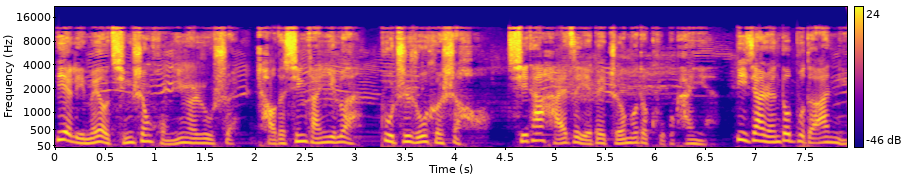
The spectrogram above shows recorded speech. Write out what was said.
夜里没有琴声哄婴儿入睡，吵得心烦意乱，不知如何是好。其他孩子也被折磨得苦不堪言，一家人都不得安宁。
